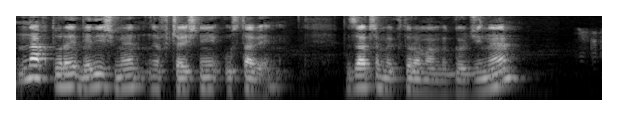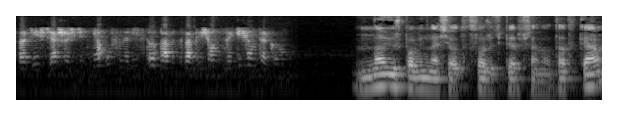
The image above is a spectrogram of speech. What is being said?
na której byliśmy wcześniej ustawieni. Zobaczymy, którą mamy godzinę. Jest 26 dnia 8 listopad 2010. No już powinna się odtworzyć pierwsza notatka.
